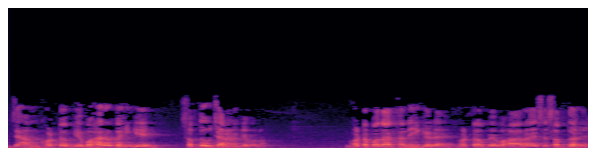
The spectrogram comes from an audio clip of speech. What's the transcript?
जहाँ हम घट व्यवहार कहेंगे, शब्द उच्चारण केवल। घट पदार्थ नहीं कह रहा है। घट व्यवहार, ऐसे शब्द है।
